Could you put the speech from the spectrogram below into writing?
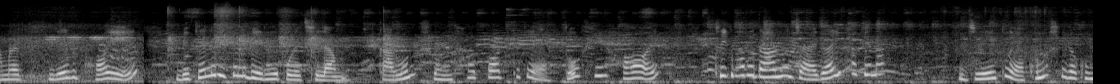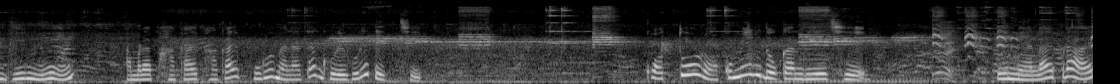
আমরা ভিড়ের ভয়ে বিকেলে বিকেলে বেরিয়ে পড়েছিলাম, কারণ সন্ধ্যার পর থেকে এত ভিড় হয়, ঠিকভাবে দাঁড়ানোর জায়গাই থাকে না। যেহেতু এখনও সেরকম ভিড় নেই, আমরা ফাঁকায় ফাঁকায় পুরো মেলাটা ঘুরে ঘুরে দেখছি। কত রকমের দোকান দিয়েছে। এই মেলায় প্রায়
